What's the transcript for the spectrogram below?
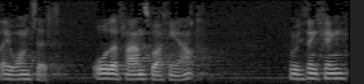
they wanted, all their plans working out. And we're thinking,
